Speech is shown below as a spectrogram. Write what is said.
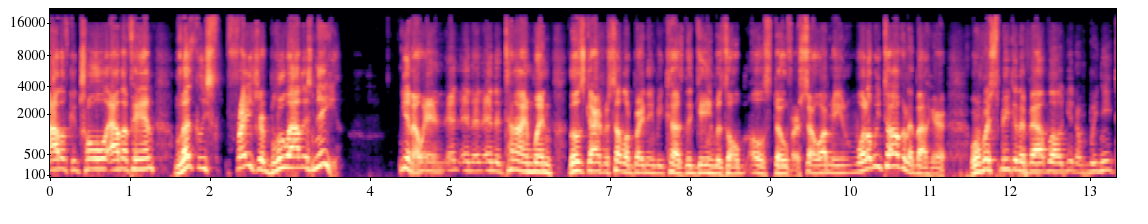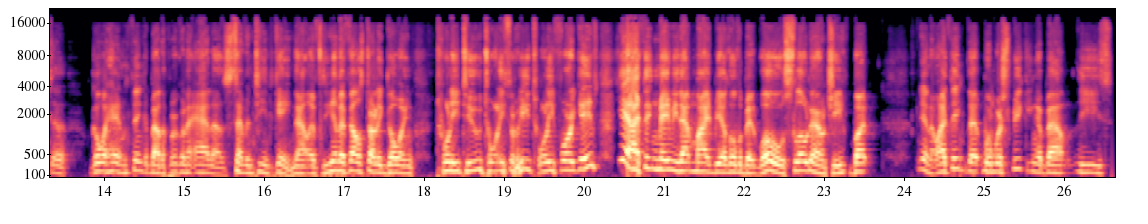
out of control, out of hand. Leslie Frazier blew out his knee you know, in, in, in the time when those guys were celebrating because the game was almost over. So, I mean, what are we talking about here? When we're speaking about, well, you know, we need to go ahead and think about if we're going to add a 17th game. Now, if the NFL started going 22, 23, 24 games, yeah, I think maybe that might be a little bit, whoa, slow down, Chief. But, you know, I think that when we're speaking about these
